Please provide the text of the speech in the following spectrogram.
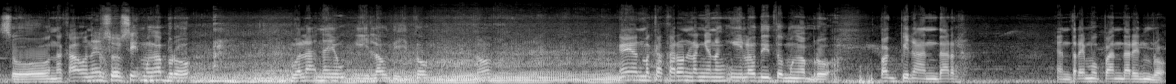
So nakaon na yung susi mga bro. Wala na yung ilaw dito, no? Ngayon magkakaroon lang yan ng ilaw dito mga bro pag pinandar. Yan, try mo pandarin bro.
